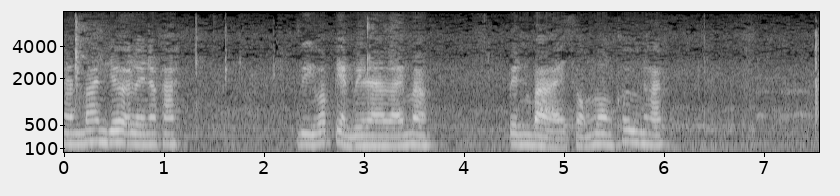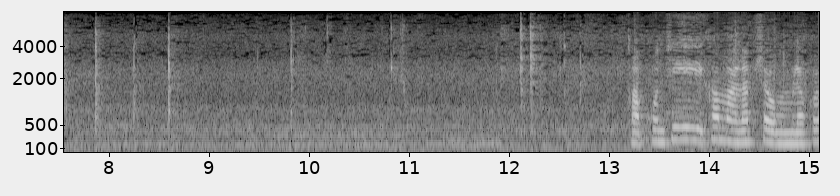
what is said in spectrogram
งานบ้านเยอะเลยนะคะ ดีว่าเปลี่ยนเวลาไลฟ์มา เป็นบ่ายสองโมงครึ่งนะคะ ขอบคุณที่เข้ามารับชมแล้วก็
